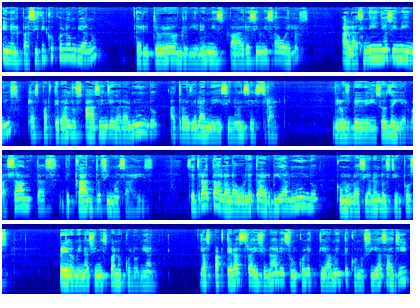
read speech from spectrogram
En el Pacífico colombiano, territorio donde vienen mis padres y mis abuelos, a las niñas y niños las parteras los hacen llegar al mundo a través de la medicina ancestral de los bebedizos de hierbas santas, de cantos y masajes. Se trata de la labor de traer vida al mundo, como lo hacían en los tiempos predominación hispano-colonial. Las parteras tradicionales son colectivamente conocidas allí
